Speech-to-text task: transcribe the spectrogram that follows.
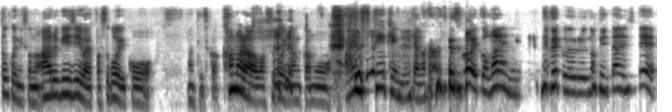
特にその RBG はやっぱすごいこうなんていうんですかカマラはすごいなんかもう「I'm speaking」みたいな感じですごいこう前に出てくるのに対して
